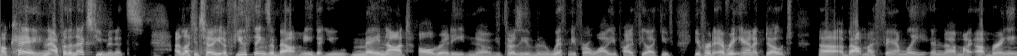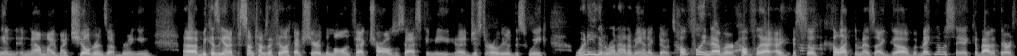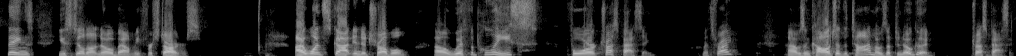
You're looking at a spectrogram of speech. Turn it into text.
Okay, now for the next few minutes, I'd like to tell you a few things about me that you may not already know. If those of you have been with me for a while, you probably feel like you've you've heard every anecdote uh, about my family and uh, my upbringing, and, and now my my children's upbringing. Uh, because again, sometimes I feel like I've shared them all. In fact, Charles was asking me uh, just earlier this week, when are you going to run out of anecdotes? Hopefully, never. Hopefully, I, I still collect them as I go. But make no mistake about it, there are things you still don't know about me. For starters. I once got into trouble uh, with the police for trespassing. That's right. I was in college at the time. I was up to no good trespassing.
